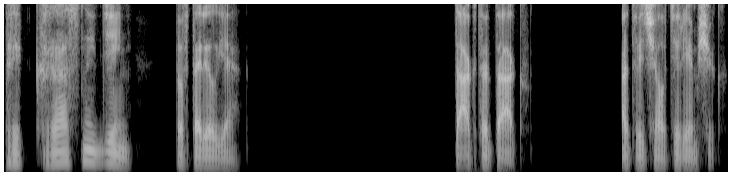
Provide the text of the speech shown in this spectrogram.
«Прекрасный день», — повторил я. «Так-то так», — отвечал тюремщик.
